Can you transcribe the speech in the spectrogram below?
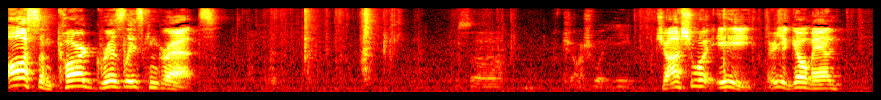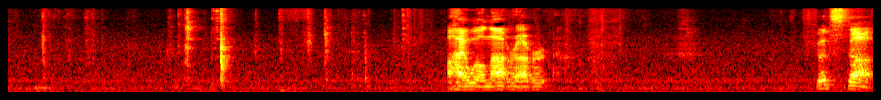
Awesome card, Grizzlies. Congrats. Uh, Joshua E. Joshua E. There you go, man. I will not, Robert. Good stuff.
